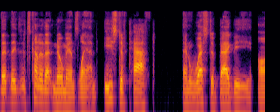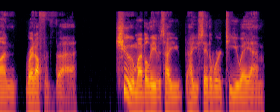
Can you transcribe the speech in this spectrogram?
that it's kind of that no man's land, east of Taft and west of Bagby, on right off of uh, Tuam, I believe is how you how you say the word T U A M.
